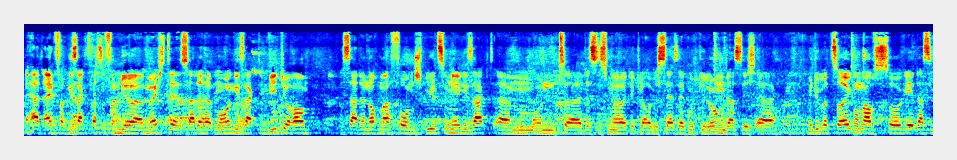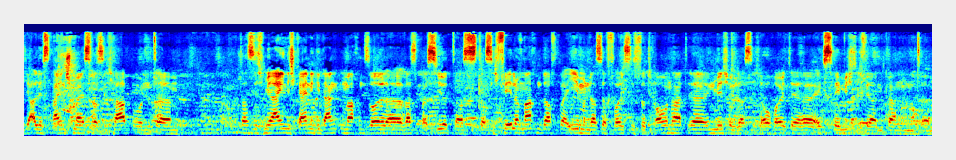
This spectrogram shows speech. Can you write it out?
er hat einfach gesagt, was er von mir möchte. Das hat er heute Morgen gesagt im Videoraum. Das hat er nochmal vor dem Spiel zu mir gesagt ähm, und äh, das ist mir heute, glaube ich, sehr, sehr gut gelungen, dass ich äh, mit Überzeugung aufs Tor gehe, dass ich alles reinschmeiße, was ich habe und ähm, dass ich mir eigentlich keine Gedanken machen soll, äh, was passiert, dass, dass ich Fehler machen darf bei ihm und dass er vollstes Vertrauen hat äh, in mich und dass ich auch heute äh, extrem wichtig werden kann. Und ähm,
